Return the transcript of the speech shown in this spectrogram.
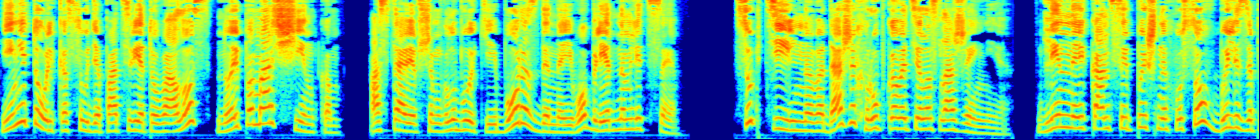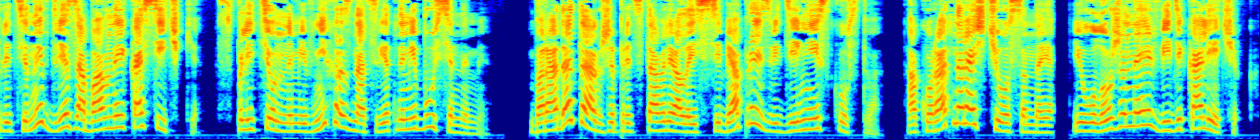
и не только судя по цвету волос, но и по морщинкам, оставившим глубокие борозды на его бледном лице. Субтильного, даже хрупкого телосложения. Длинные концы пышных усов были заплетены в две забавные косички – сплетенными в них разноцветными бусинами. Борода также представляла из себя произведение искусства, аккуратно расчесанная и уложенная в виде колечек.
